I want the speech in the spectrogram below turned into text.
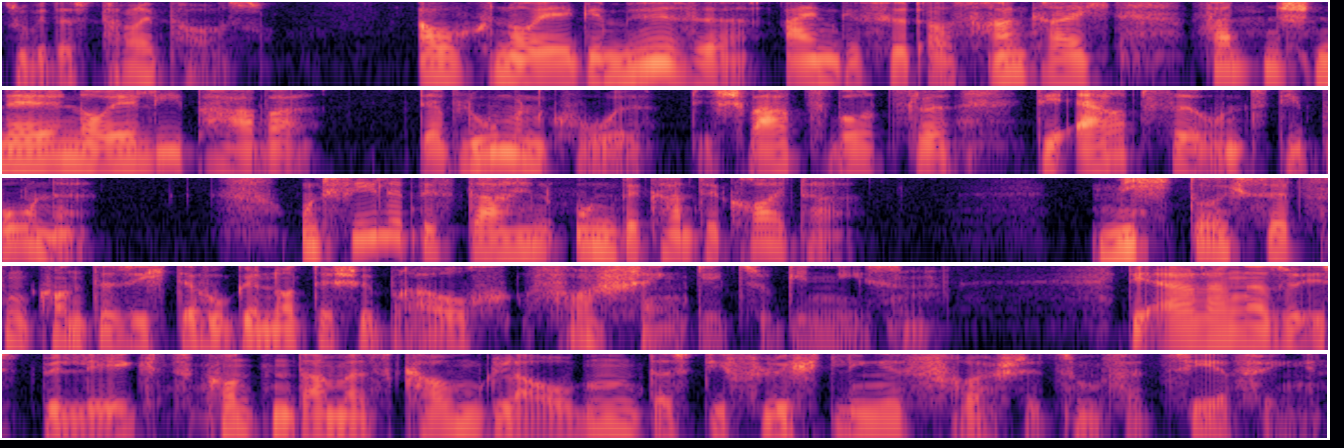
sowie das Treibhaus. Auch neue Gemüse, eingeführt aus Frankreich, fanden schnell neue Liebhaber. Der Blumenkohl, die Schwarzwurzel, die Erbse und die Bohne. Und viele bis dahin unbekannte Kräuter. Nicht durchsetzen konnte sich der hugenottische Brauch, Froschschenkel zu genießen. Die Erlanger, so ist belegt, konnten damals kaum glauben, dass die Flüchtlinge Frösche zum Verzehr fingen.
